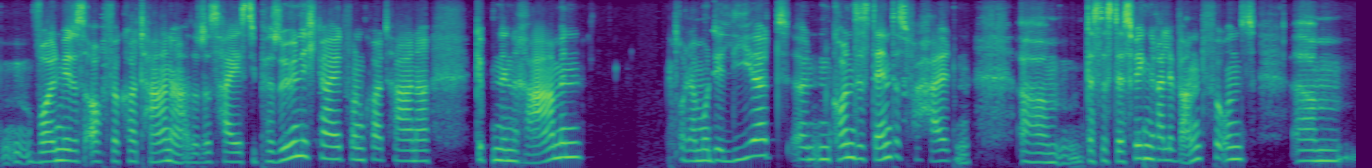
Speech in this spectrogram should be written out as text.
wollen wir das auch für Cortana. Also das heißt, die Persönlichkeit von Cortana gibt einen Rahmen, oder modelliert äh, ein konsistentes Verhalten. Ähm, das ist deswegen relevant für uns, ähm,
